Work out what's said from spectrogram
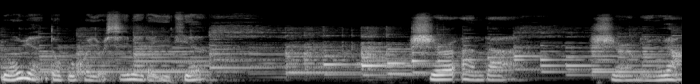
永远都不会有熄灭的一天。时而暗淡，时而明亮，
